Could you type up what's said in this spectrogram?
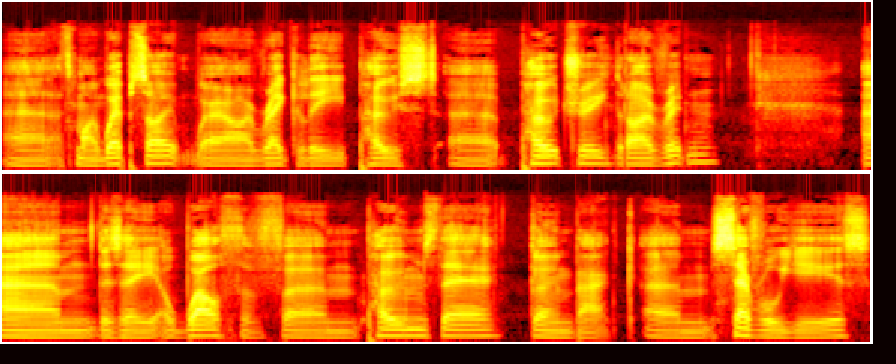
Uh, that's my website where I regularly post uh, poetry that I've written. Um, there's a, a, wealth of um, poems there going back um, several years.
